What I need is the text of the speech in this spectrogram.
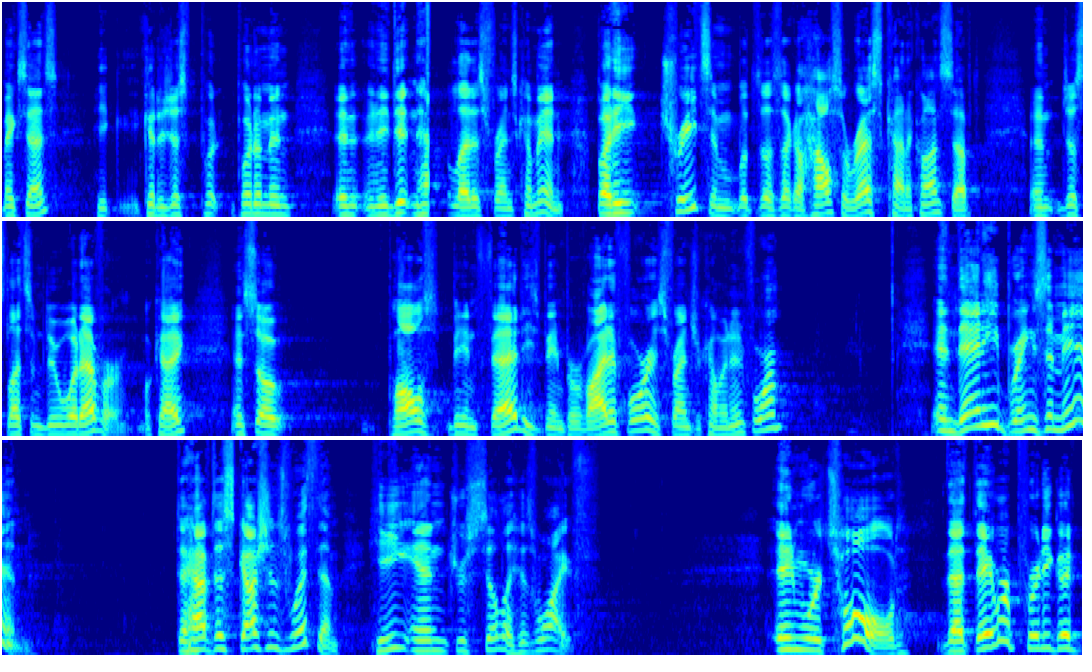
Makes sense? He, could have just put, put him in, in, and he didn't have to let his friends come in. But he treats him with just like a house arrest kind of concept and just lets him do whatever, okay? And so Paul's being fed, he's being provided for, his friends are coming in for him. And then he brings them in to have discussions with them. He and Drusilla, his wife. And we're told that they were pretty good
